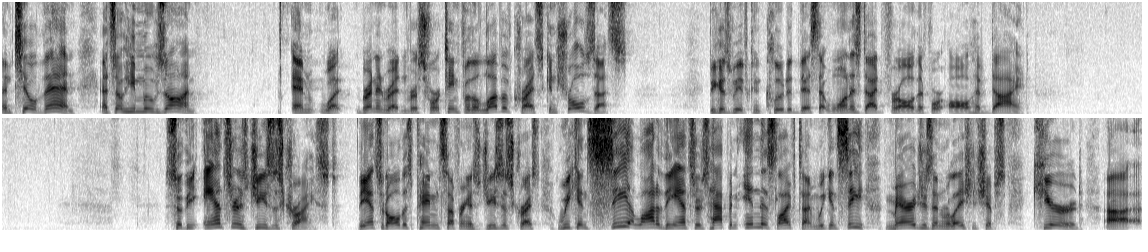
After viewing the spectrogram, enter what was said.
Until then. And so he moves on. And what Brendan read in verse 14 for the love of Christ controls us, because we have concluded this that one has died for all, therefore all have died. So the answer is Jesus Christ. The answer to all this pain and suffering is Jesus Christ. We can see a lot of the answers happen in this lifetime. We can see marriages and relationships cured, uh,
